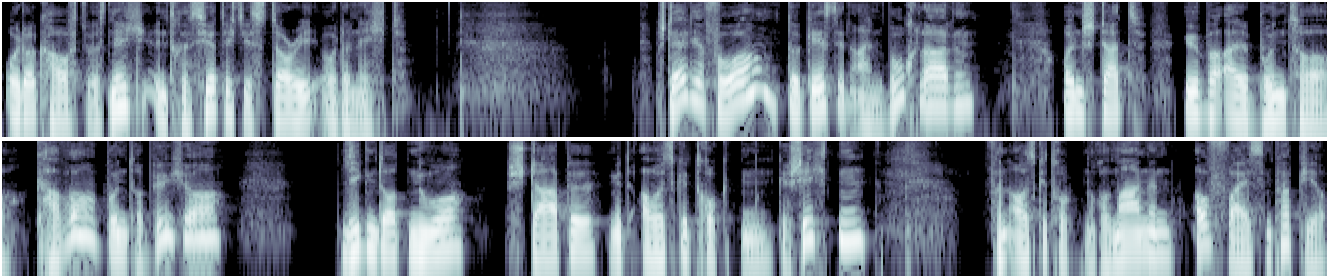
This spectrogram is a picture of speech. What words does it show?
oder kaufst du es nicht, interessiert dich die Story oder nicht. Stell dir vor, du gehst in einen Buchladen und statt überall bunter Cover, bunter Bücher, liegen dort nur Stapel mit ausgedruckten Geschichten von ausgedruckten Romanen auf weißem Papier,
